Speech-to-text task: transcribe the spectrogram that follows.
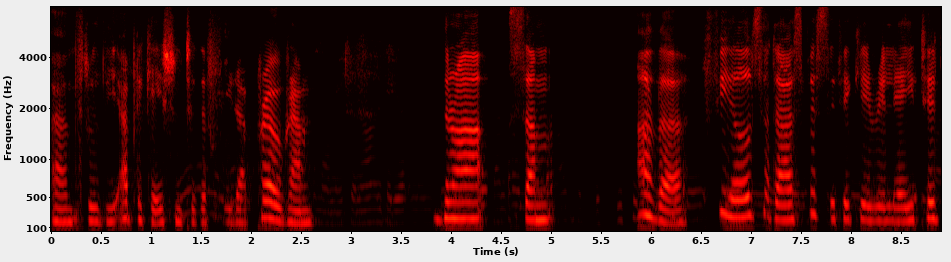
and through the application to the FRIDA program. There are some other fields that are specifically related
